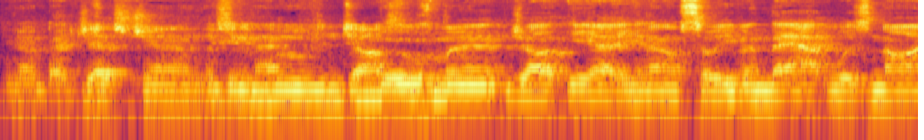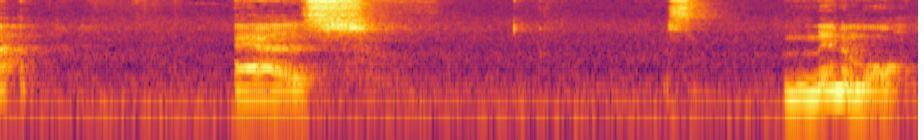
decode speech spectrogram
You know, digestion. this getting moved and jostled. Movement, jo- yeah, you know. So even that was not as minimal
